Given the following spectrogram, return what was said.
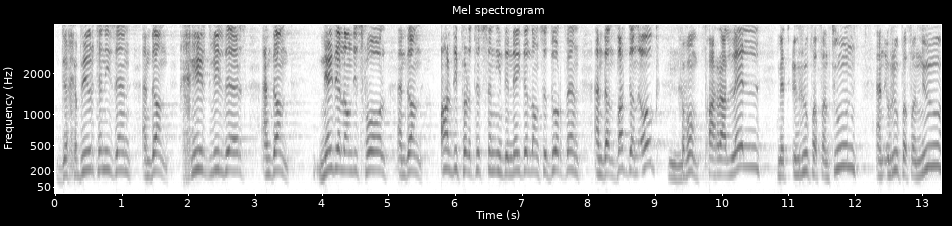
de gebeurtenissen. En dan Geert Wilders. En dan Nederland is vol. En dan al die protesten in de Nederlandse dorpen. En dan wat dan ook. Gewoon parallel met Europa van toen en Europa van nu.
